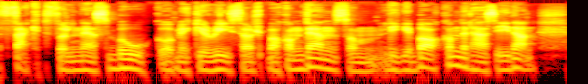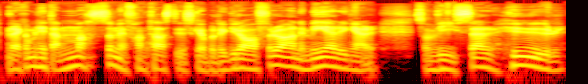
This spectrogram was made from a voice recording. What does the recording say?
Factfulness-bok och mycket research bakom den som ligger bakom den här sidan. Men där kan man hitta massor med fantastiska både grafer och animeringar som visar hur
